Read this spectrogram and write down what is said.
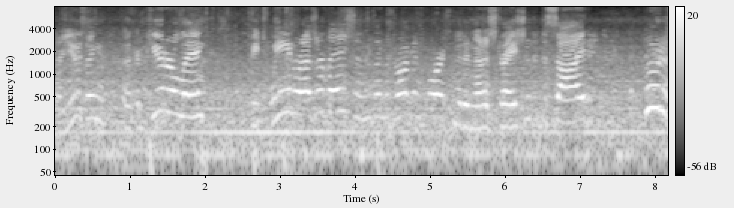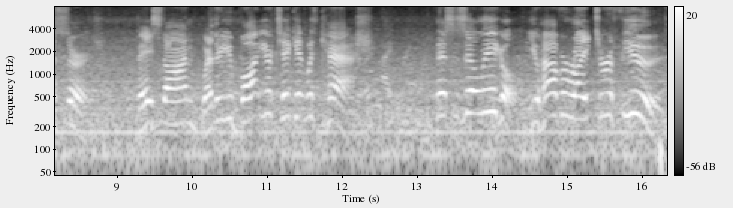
They're using the computer link between reservations and the Drug Enforcement Administration to decide who to search based on whether you bought your ticket with cash. This is illegal. You have a right to refuse.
